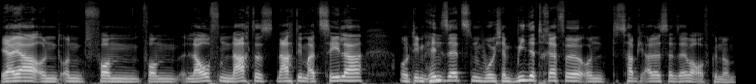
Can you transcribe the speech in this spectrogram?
ja, ja, und, und vom, vom Laufen nach, des, nach dem Erzähler und Mhm. dem Hinsetzen, wo ich dann Biene treffe und das habe ich alles dann selber aufgenommen.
